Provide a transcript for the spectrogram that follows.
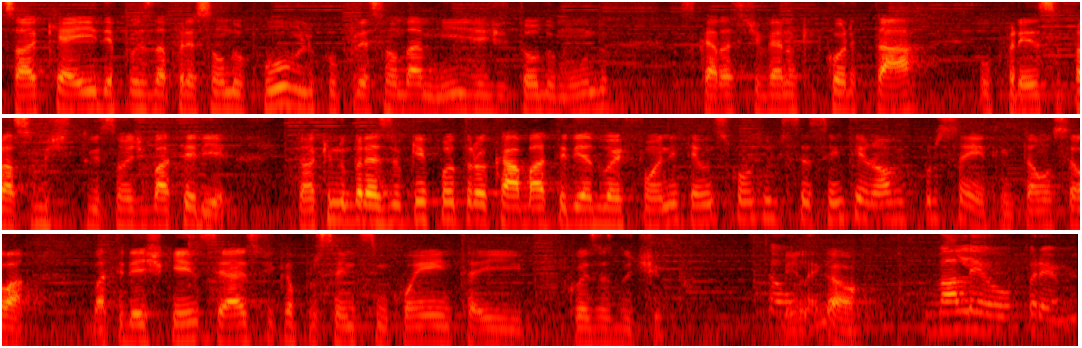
Só que aí, depois da pressão do público, pressão da mídia, de todo mundo, caras tiveram que cortar o preço para substituição de bateria. Então aqui no Brasil, quem for trocar a bateria do iPhone tem um desconto de 69%. Então, sei lá, bateria de 500 reais fica por 150 e coisas do tipo. Então, Bem legal. Valeu o prêmio.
